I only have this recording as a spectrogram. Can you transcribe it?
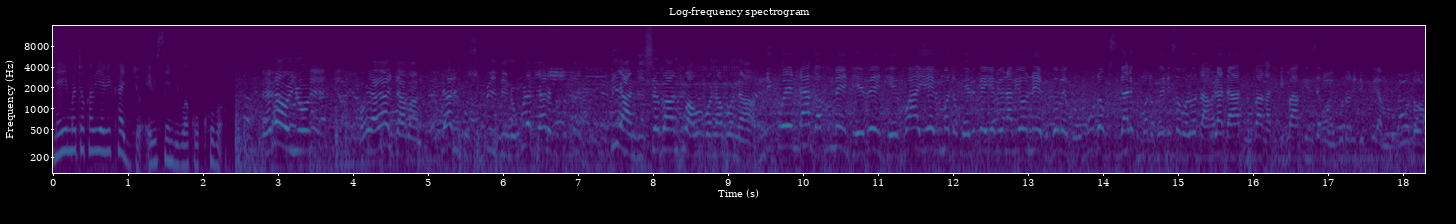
n'ebimotoka by'ebikajjo ebisimbibwa ku kkubo. Era oyo oyo ayayita abantu yali ku supiidi nongule tiyali ku supiidi tiyandiise bantu abo bonabona. Ndikwenda gavumenti ebe nti evaayo ebimotoka ebikaire byona byona ebigobe ku luguudo kusigale ku motoka edisobola otambula datuuka nga tidipakinze mu luguudo nidifiira mu luguudo.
